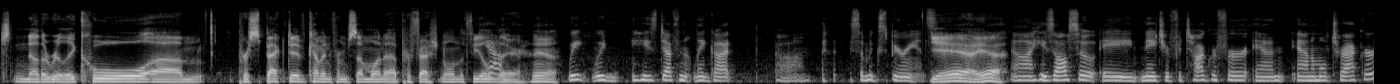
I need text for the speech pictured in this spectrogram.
Just another really cool um, perspective coming from someone a professional in the field Yeah. there. Yeah. We, we, he's definitely got uh, some experience. Yeah, yeah. Uh, he's also a nature photographer and animal tracker.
